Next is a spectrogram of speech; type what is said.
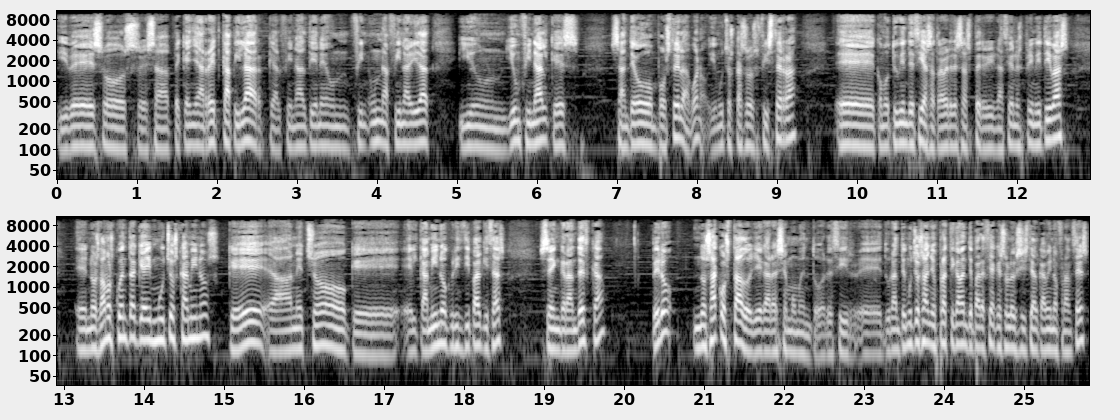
y ve esos, esa pequeña red capilar que al final tiene un una finalidad y un, y un final que es Santiago Compostela, bueno, y en muchos casos Fisterra, eh, como tú bien decías, a través de esas peregrinaciones primitivas, eh, nos damos cuenta que hay muchos caminos que han hecho que el camino principal quizás se engrandezca, pero nos ha costado llegar a ese momento. Es decir, eh, durante muchos años prácticamente parecía que solo existía el camino francés.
